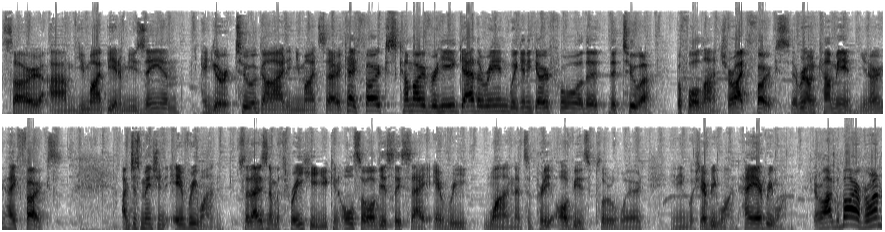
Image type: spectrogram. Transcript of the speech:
So um, you might be at a museum and you're a tour guide and you might say, okay, folks, come over here, gather in, we're going to go for the, the tour before lunch. All right, folks, everyone come in, you know, hey, folks. I've just mentioned everyone, so that is number three here. You can also obviously say everyone. That's a pretty obvious plural word in English. Everyone. Hey, everyone. All right, goodbye, everyone.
